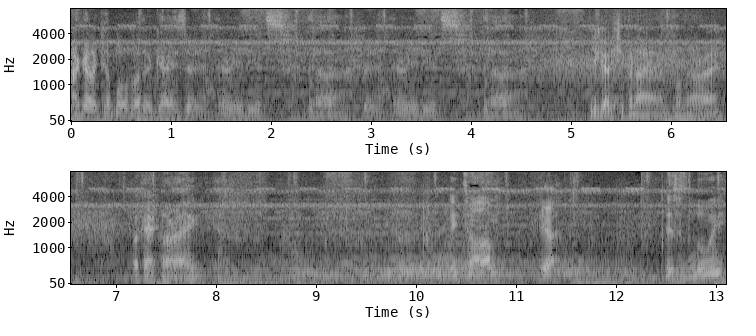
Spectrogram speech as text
I got a couple of other guys. They're, they're idiots. Uh, they're, they're idiots. Uh, you gotta keep an eye on them for me, all right? Okay. All right. Hey, Tom? Yeah. This is Louie.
